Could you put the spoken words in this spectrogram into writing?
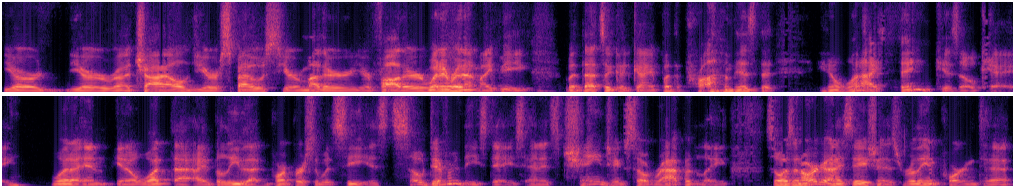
your your uh, child, your spouse, your mother, your father, whatever that might be. But that's a good guide. But the problem is that you know what i think is okay what I, and you know what that i believe that important person would see is so different these days and it's changing so rapidly. So as an organization it's really important to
